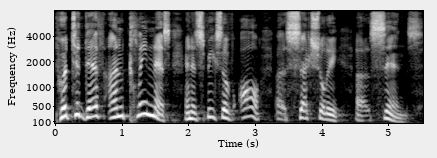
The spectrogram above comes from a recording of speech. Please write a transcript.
Put to death uncleanness. And it speaks of all uh, sexually uh, sins.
